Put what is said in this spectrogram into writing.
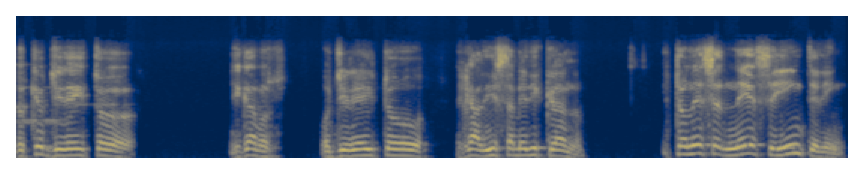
do que o direito, digamos, o direito realista americano. Então, nesse, nesse ínterim,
